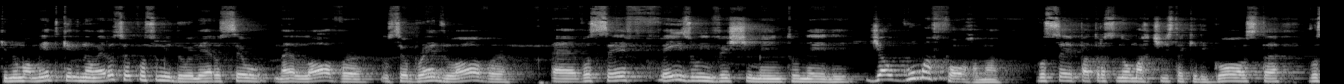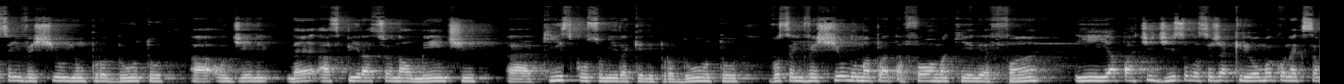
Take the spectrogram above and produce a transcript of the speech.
Que no momento que ele não era o seu consumidor, ele era o seu né, lover, o seu brand lover, é, você fez um investimento nele de alguma forma. Você patrocinou uma artista que ele gosta, você investiu em um produto ah, onde ele né, aspiracionalmente ah, quis consumir aquele produto, você investiu numa plataforma que ele é fã e a partir disso você já criou uma conexão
